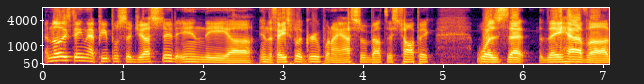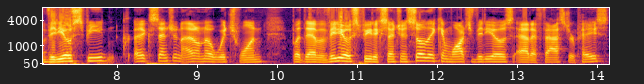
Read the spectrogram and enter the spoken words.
Another thing that people suggested in the uh, in the Facebook group when I asked them about this topic was that they have a video speed extension. I don't know which one, but they have a video speed extension so they can watch videos at a faster pace,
